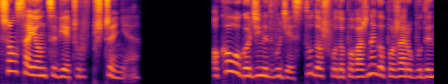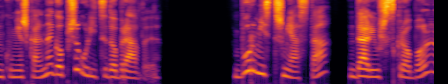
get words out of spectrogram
Wstrząsający wieczór w Pszczynie. Około godziny 20 doszło do poważnego pożaru budynku mieszkalnego przy ulicy Dobrawy. Burmistrz miasta, Dariusz Skrobol,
